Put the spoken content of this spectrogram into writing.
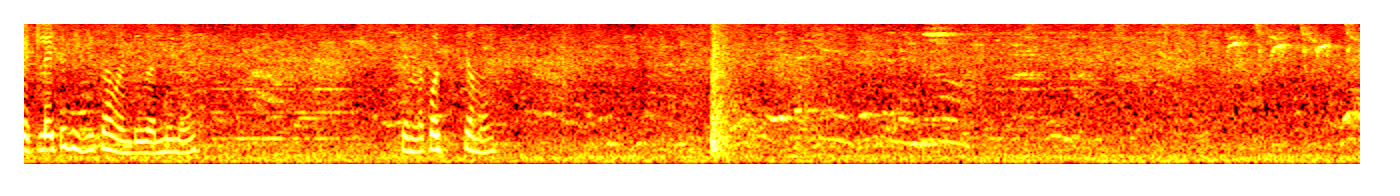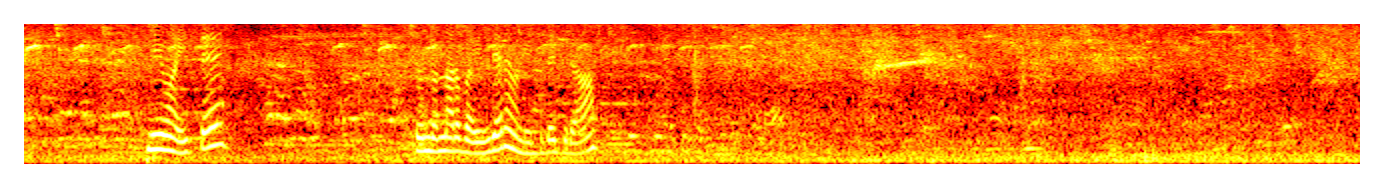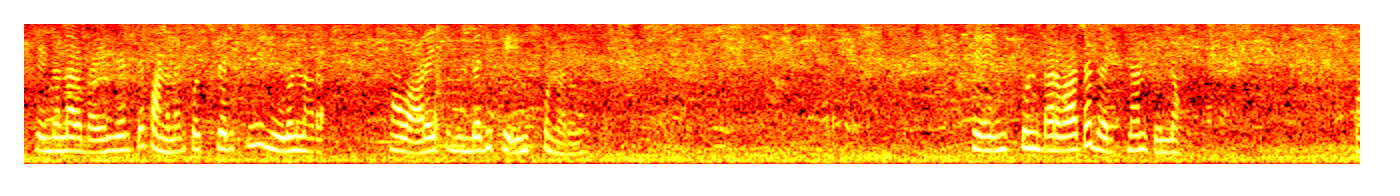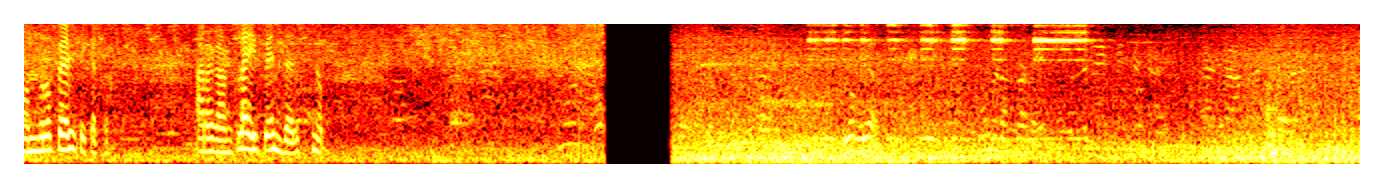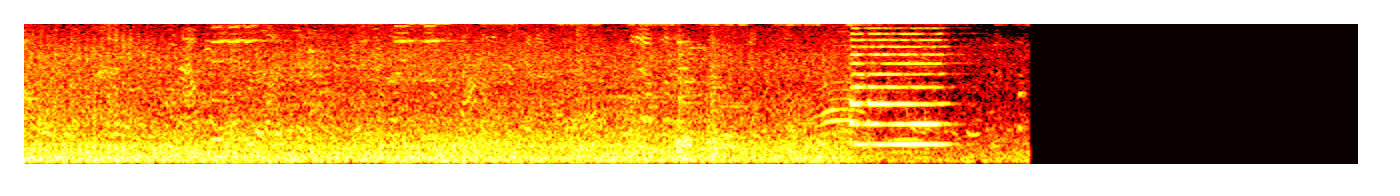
మెట్లు అయితే దిగేసామండి ఇవన్నీ కిందకు వచ్చాము మేమైతే రెండున్నర బయలుదేరామండి ఇంటి దగ్గర. రెండున్నర బయలుదేరితే కొండ మీదకి వచ్చేసరికి మూడున్నర. మా వారైతే గుండది చేయించుకున్నారు. చేయించుకున్న తర్వాత దర్శనానికి వెళ్ళాం. వంద రూపాయల టికెట్. అరగంటలో అయిపోయింది దర్శనం.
